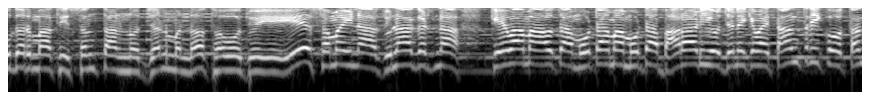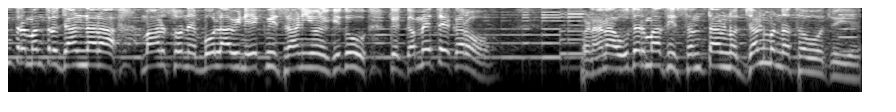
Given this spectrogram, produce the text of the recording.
ઉદરમાંથી સંતાનનો જન્મ ન થવો જોઈએ. એ સમયના જુનાગઢના કહેવામાં આવતા મોટામાં મોટા ભારાડીઓ જેને કહેવાય તાંત્રિકો તંત્ર મંત્ર જાણનારા માણસોને બોલાવીને એકવીસ રાણીઓને કીધું કે ગમે તે કરો, પણ આના ઉદરમાંથી સંતાનનો જન્મ ન થવો જોઈએ.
